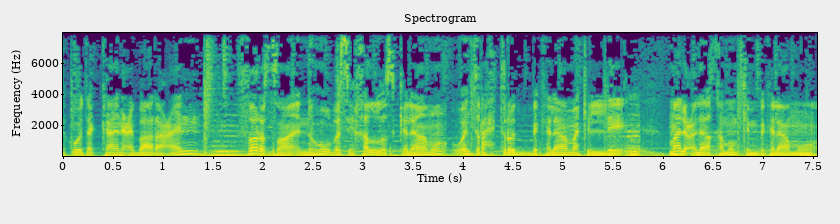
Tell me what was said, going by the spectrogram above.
سكوتك كان عبارة عن فرصة إنه هو بس يخلص كلامه وأنت راح ترد بكلامك اللي ما له علاقة ممكن بكلامه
